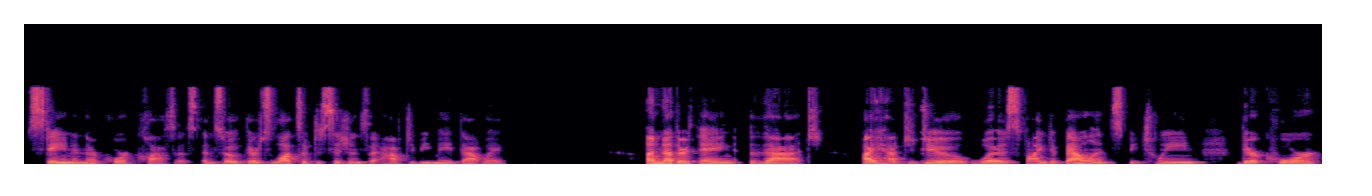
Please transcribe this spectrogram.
staying in their core classes. And so there's lots of decisions that have to be made that way. Another thing that I had to do was find a balance between their core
